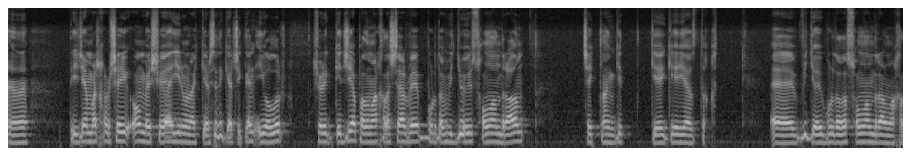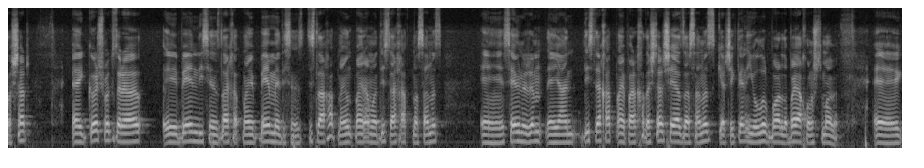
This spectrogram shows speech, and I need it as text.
Ee, diyeceğim başka bir şey 15 veya 20 like gelirse de gerçekten iyi olur. Şöyle gece yapalım arkadaşlar ve burada videoyu sonlandıralım. Çek lan git GG yazdık. Ee, videoyu burada da sonlandıralım arkadaşlar. Ee, görüşmek üzere. Ee, beğendiyseniz like atmayı, beğenmediyseniz dislike atmayı unutmayın ama dislike atmasanız ee, sevinirim. Ee, yani dislike atmayıp arkadaşlar şey yazarsanız gerçekten iyi olur. Bu arada bayağı konuştum abi. Ee,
